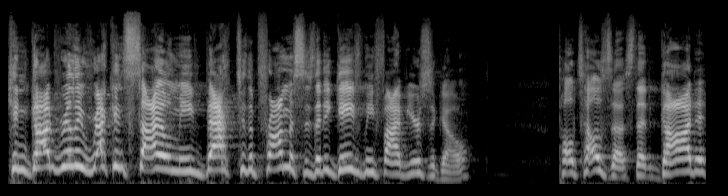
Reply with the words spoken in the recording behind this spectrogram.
can God really reconcile me back to the promises that He gave me five years ago? Paul tells us that God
